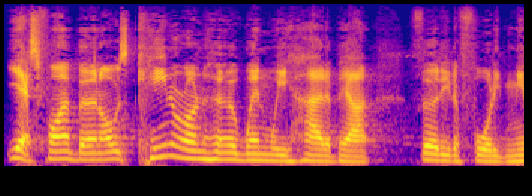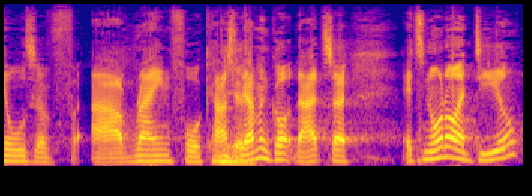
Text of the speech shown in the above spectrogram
Yes, Fireburn. I was keener on her when we had about 30 to 40 mils of uh, rain forecast. We haven't got that, so it's not ideal.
